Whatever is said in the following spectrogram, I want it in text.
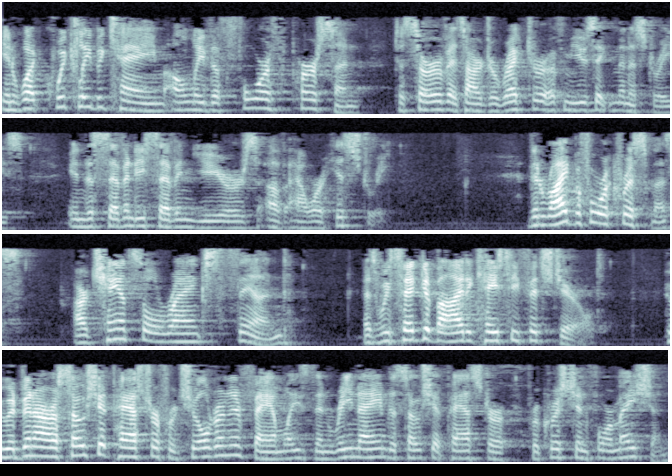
in what quickly became only the fourth person to serve as our Director of Music Ministries in the 77 years of our history. Then, right before Christmas, our chancel ranks thinned as we said goodbye to Casey Fitzgerald, who had been our associate pastor for children and families, then renamed associate pastor for Christian formation,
